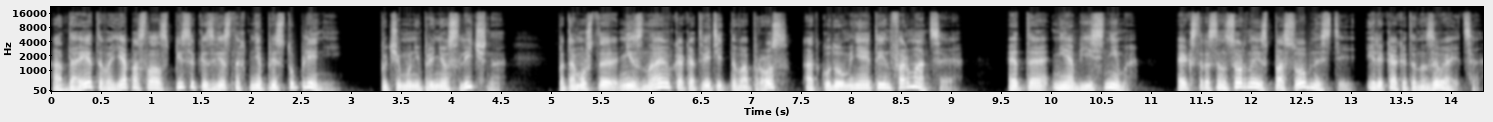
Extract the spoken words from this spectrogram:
А до этого я послал список известных мне преступлений. Почему не принес лично? Потому что не знаю, как ответить на вопрос, откуда у меня эта информация. Это необъяснимо экстрасенсорные способности, или как это называется.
